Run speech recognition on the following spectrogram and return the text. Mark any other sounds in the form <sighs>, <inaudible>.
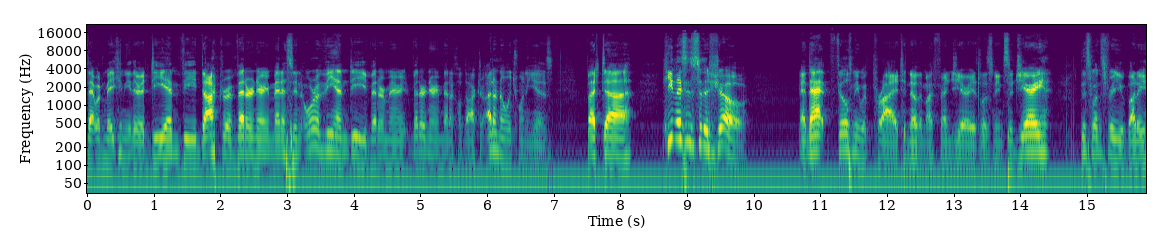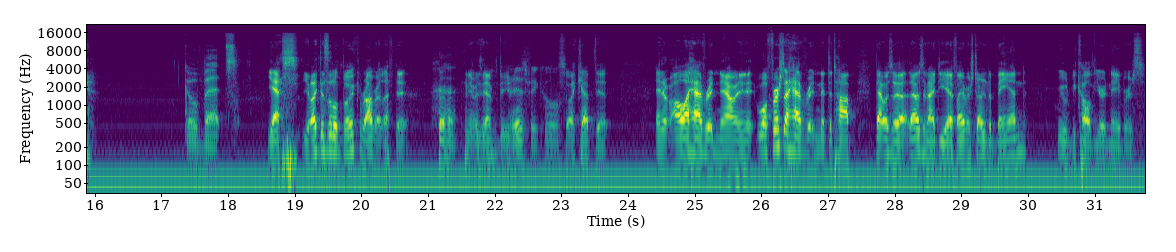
that would make him either a DMV, Doctor of Veterinary Medicine, or a VMD, Veterinary Veterinary Medical Doctor. I don't know which one he is, but uh, he listens to the show, and that fills me with pride to know that my friend Jerry is listening. So Jerry. This one's for you, buddy. Go vets. Yes. You like this little book? Robert left it, it <laughs> and it was empty. is pretty cool. So I kept it. And it, all I have written now in it, well, first I have written at the top. That was a that was an idea. If I ever started a band, we would be called Your Neighbors.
